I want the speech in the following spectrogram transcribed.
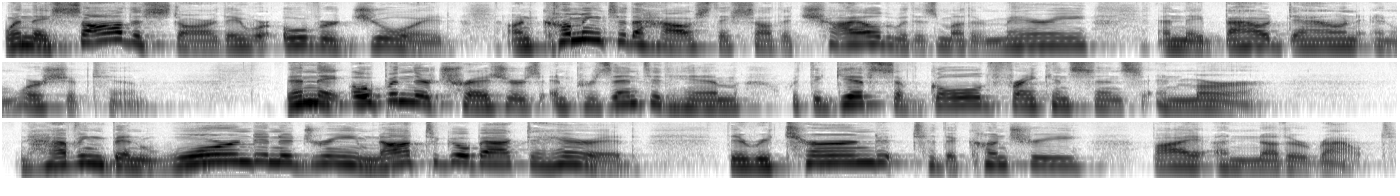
When they saw the star, they were overjoyed. On coming to the house, they saw the child with his mother Mary, and they bowed down and worshiped him. Then they opened their treasures and presented him with the gifts of gold, frankincense, and myrrh. And having been warned in a dream not to go back to Herod, they returned to the country by another route.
